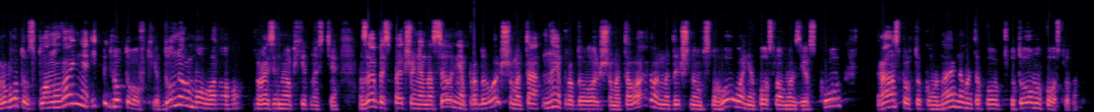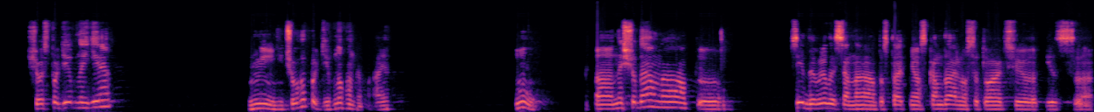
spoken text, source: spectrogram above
роботу з планування і підготовки до нормованого в разі необхідності забезпечення населення продовольчими та непродовольчими товарами, медичним обслуговуванням, послугами зв'язку, транспорту, комунальними та побутовими послугами. Щось подібне є? Ні, нічого подібного немає. Ну, нещодавно е, всі дивилися на достатньо скандальну ситуацію із е,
